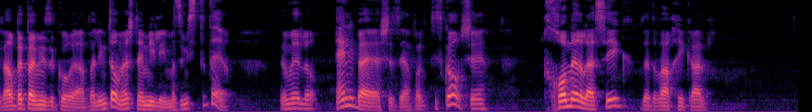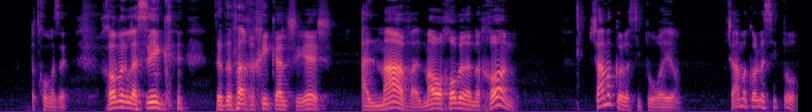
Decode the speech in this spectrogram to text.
והרבה פעמים זה קורה, אבל אם אתה אומר שתי מילים, אז זה מסתדר. אתה אומר לו, אין לי בעיה שזה, אבל תזכור שחומר להשיג זה הדבר הכי קל בתחום הזה. חומר להשיג זה הדבר הכי קל שיש. על מה אבל? מהו החומר הנכון? שם כל הסיפור היום. שם כל הסיפור.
